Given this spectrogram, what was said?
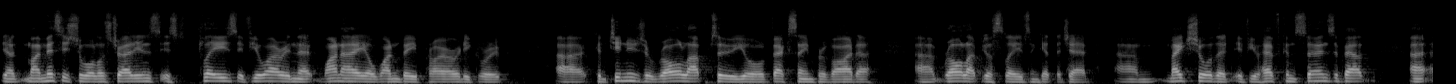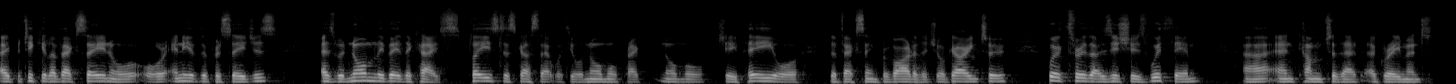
you know, my message to all Australians is please, if you are in that 1A or 1B priority group, uh, continue to roll up to your vaccine provider, uh, roll up your sleeves and get the jab. Um, make sure that if you have concerns about uh, a particular vaccine or, or, any of the procedures, as would normally be the case, please discuss that with your normal, normal GP or the vaccine provider that you're going to. Work through those issues with them and come to that agreement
